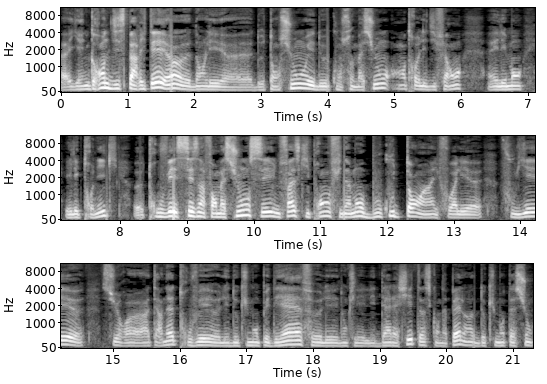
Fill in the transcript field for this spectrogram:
euh, y a une grande disparité hein, dans les, euh, de tension et de consommation entre les différents éléments électroniques. Euh, trouver ces informations, c'est une phase qui prend finalement beaucoup de temps. Hein. Il faut aller euh, fouiller euh, sur Internet, trouver les documents PDF, les, donc les, les hein, ce qu'on appelle hein, documentation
